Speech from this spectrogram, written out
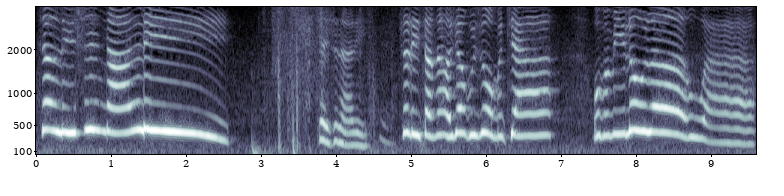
这里是哪里？这里是哪里？这里长得好像不是我们家，我们迷路了，哇！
